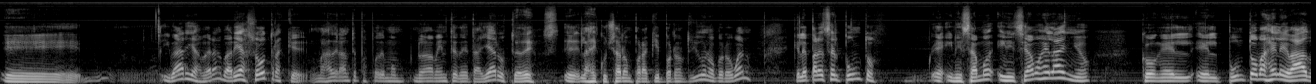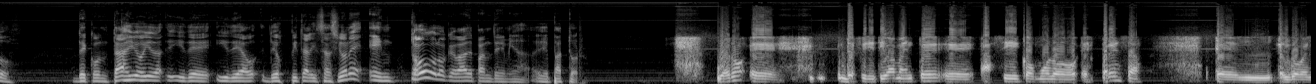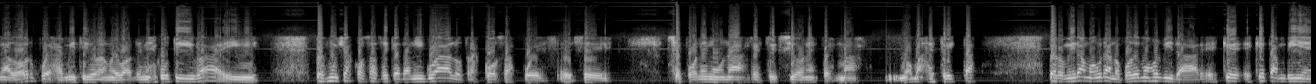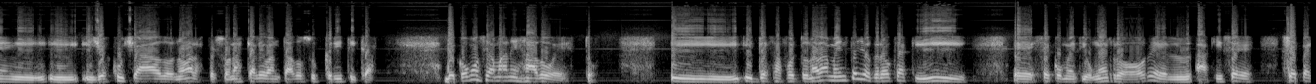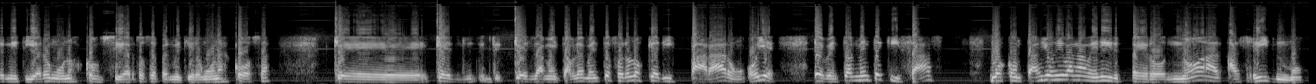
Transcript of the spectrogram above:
Eh, y varias, ¿verdad? Varias otras que más adelante pues podemos nuevamente detallar. Ustedes eh, las escucharon por aquí por Noti1, pero bueno, ¿qué le parece el punto? Eh, iniciamos, iniciamos el año con el, el punto más elevado de contagios y de, y de, hospitalizaciones en todo lo que va de pandemia, eh, Pastor. Bueno, definitivamente, así como lo expresa, el, el gobernador pues ha emitido una nueva orden ejecutiva y pues muchas cosas se quedan igual, otras cosas pues eh, se, se ponen unas restricciones pues más no más estrictas. Pero mira, Maura, no podemos olvidar, es que es que también y, y, yo he escuchado, ¿no? a las personas que han levantado sus críticas de cómo se ha manejado esto. Y, desafortunadamente yo creo que aquí eh, se cometió un error, el, aquí se, se permitieron unos conciertos, se permitieron unas cosas que, que, lamentablemente fueron los que dispararon. Oye, eventualmente quizás los contagios iban a venir, pero no al ritmo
